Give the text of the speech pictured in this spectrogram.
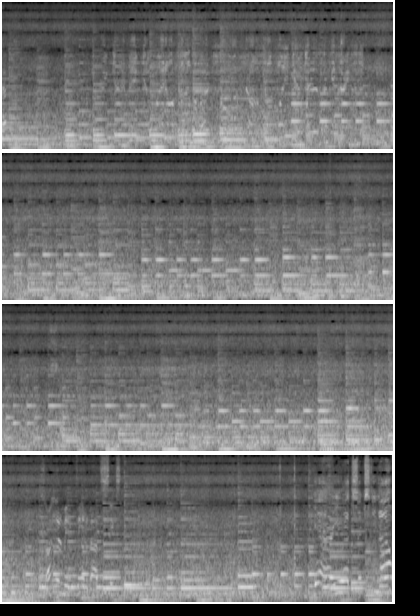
So I'm gonna maintain about 60. Yeah, are you at 60 now?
